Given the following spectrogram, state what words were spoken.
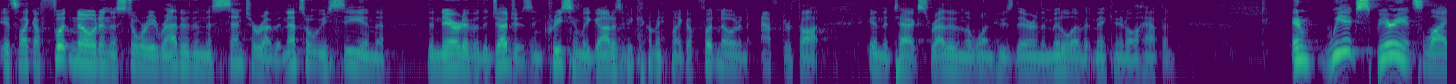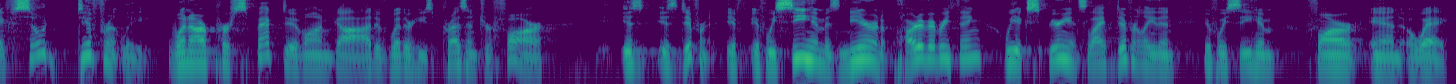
It's like a footnote in the story rather than the center of it. And that's what we see in the, the narrative of the judges. Increasingly, God is becoming like a footnote, an afterthought in the text rather than the one who's there in the middle of it making it all happen. And we experience life so differently when our perspective on God, of whether he's present or far, is, is different. If, if we see him as near and a part of everything, we experience life differently than if we see him far and away.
